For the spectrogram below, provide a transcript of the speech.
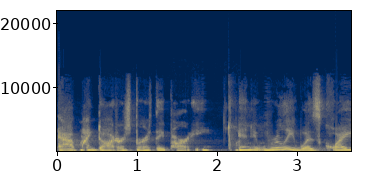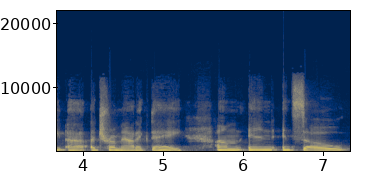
at my daughter's birthday party. And it really was quite a, a traumatic day. Um, and, and so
